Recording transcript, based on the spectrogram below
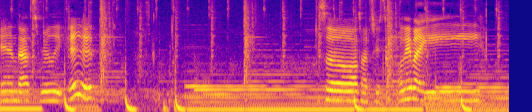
And that's really it. So I'll talk to you soon. Okay, bye.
